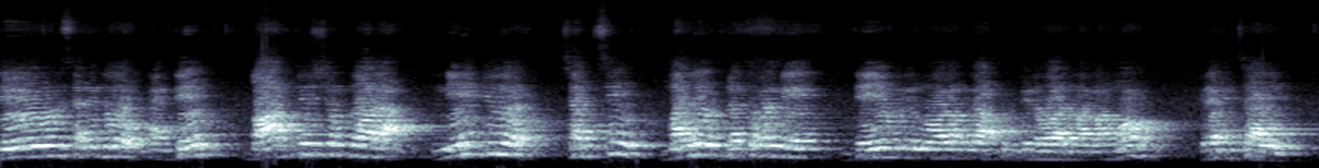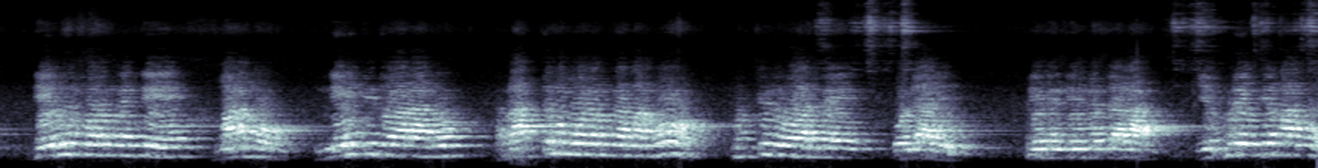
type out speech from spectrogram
దేవుడి సన్నిధిలో అంటే బాప్తిష్యం ద్వారా నీటిలో చచ్చి మళ్ళీ బ్రతుకుని దేవుని మూలంగా పుట్టిన వారు మనము గ్రహించాలి. దేవుని మూలంగా అంటే మనము నీటి ద్వారాను రక్తము మూలంగా మనము పుట్టిన వారిపై ఉండాలి. ప్రియమైన దేవుని ద్వారా ఎప్పుడైతే మనము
